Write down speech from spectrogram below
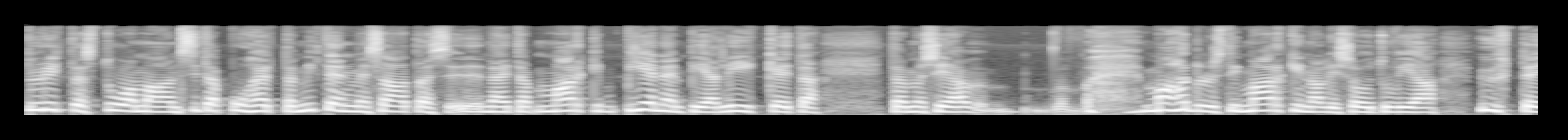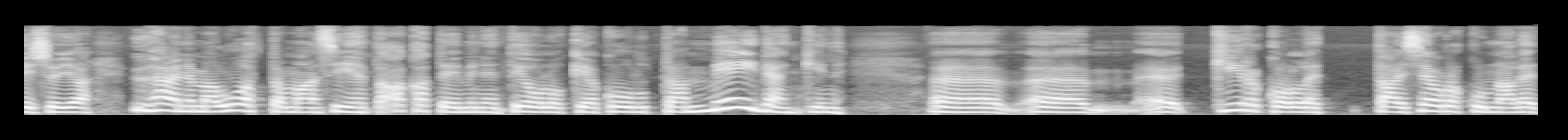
pyrittäisiin tuomaan sitä puhetta, miten me saataisiin näitä mark- pienempiä liikkeitä, tämmöisiä mahdollisesti marginalisoituvia yhteisöjä yhä enemmän luottamaan siihen, että akateeminen teologia kouluttaa meidänkin ö, ö, kirkolle tai seurakunnalle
